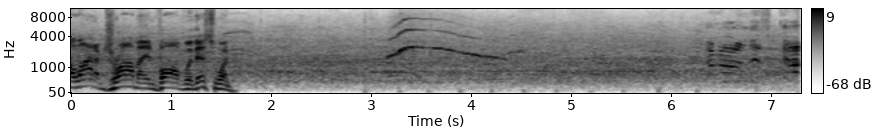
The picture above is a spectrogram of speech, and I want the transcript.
A lot of drama involved with this one. Come on, let's go!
